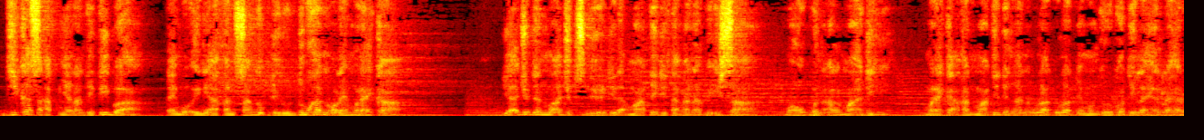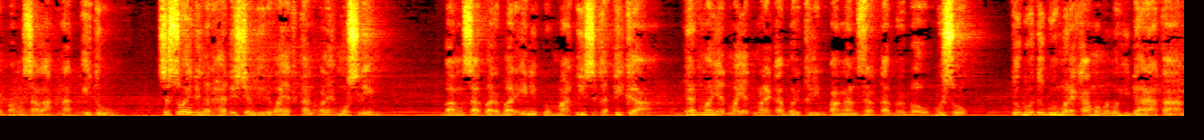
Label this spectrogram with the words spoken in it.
jika saatnya nanti tiba, tembok ini akan sanggup diruntuhkan oleh mereka. Ya'juj dan Ma'juj sendiri tidak mati di tangan Nabi Isa maupun Al-Mahdi. Mereka akan mati dengan ulat-ulat yang menggerogoti leher-leher bangsa laknat itu, sesuai dengan hadis yang diriwayatkan oleh Muslim. Bangsa barbar ini pun mati seketika dan mayat-mayat mereka berkelimpangan serta berbau busuk. Tubuh-tubuh mereka memenuhi daratan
